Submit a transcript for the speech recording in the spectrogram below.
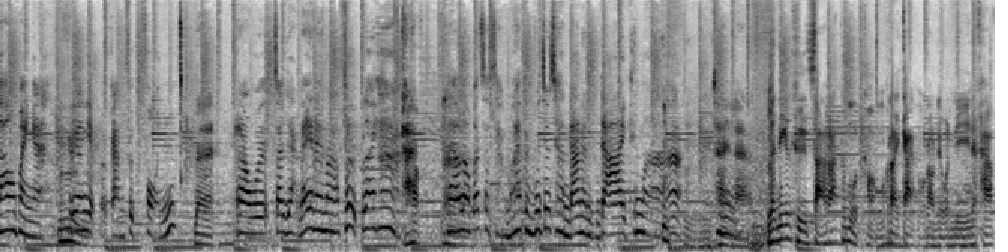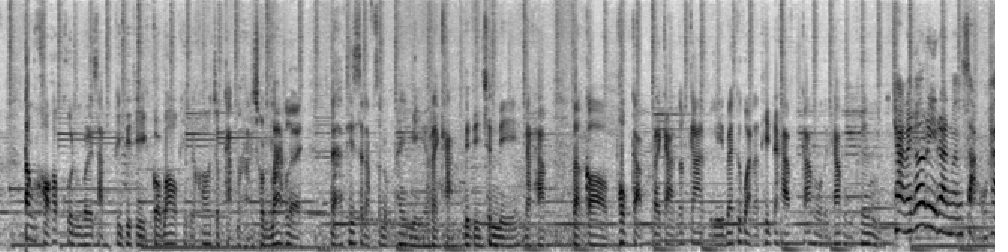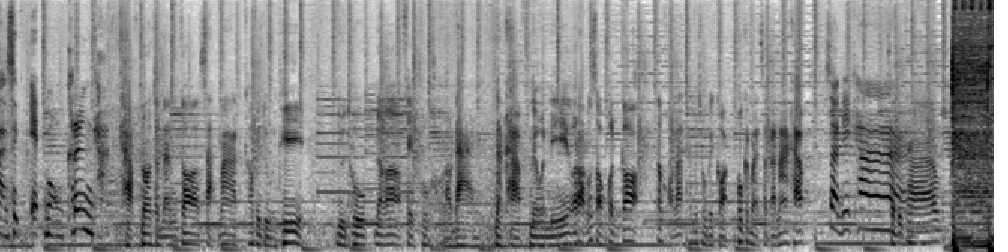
เล่าไปไงอืมเรื่องเกี่ยวกับการฝึกฝน นะ เราจะอยากได้อะไรมาฝึกเลยค่ะ ครับ แล้วเราก็จะสามารถเป็นผู้เชี่ยวชาญด้านนั้นได้ขึ้นมาอืมใช่แล้ว และนี่ก็คือสาระทั้งหมดของรายการของเราในวันนี้นะครับ ต้องขอขอบคุณบริษัท PPT Global Chemical จำกัดมหาชนมากเลยนะที่สนับสนุนให้มีรายการดีๆเช่นนี้นะครับ แล้วก็พบกับรายการต้นกล้าบิลีได้ทุกวันอาทิตย์นะครับ9โมงถึง9โมงครึ่งค่ะ แล้วก็รีรันวันเสาร์ค่ะ 11โมงครึ่งค่ะ ครับ นอกจากนั้นก็สามารถเข้าไปดูที่ YouTube แล้วก็ Facebook ของเราได้นะครับ ในวันนี้เราทั้งสองคนก็ต้องขอลาท่านผู้ชมไปก่อน พบกันใหม่สัปดาห์หน้าครับ สวัสดีค่ะ สวัสดีครับ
